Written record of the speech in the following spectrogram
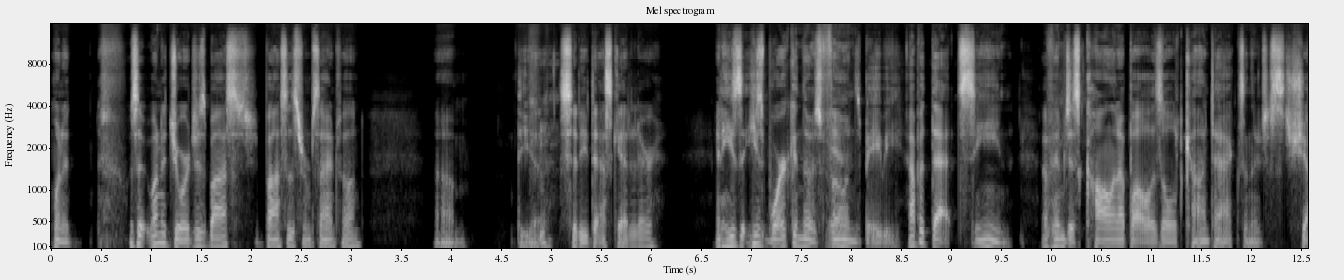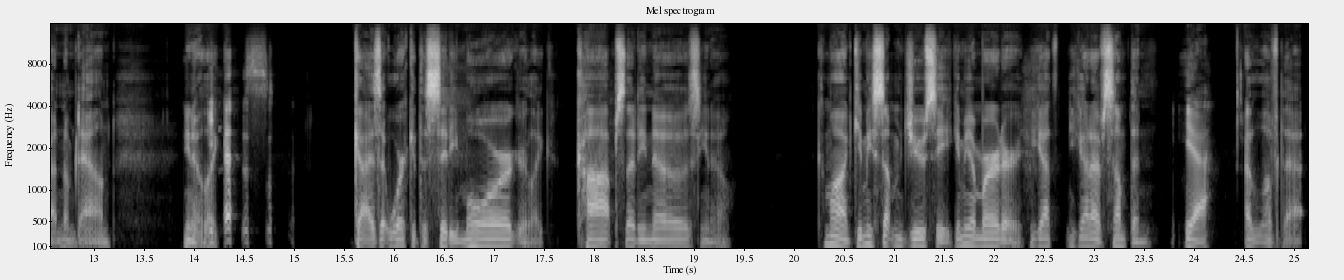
one of, was it one of George's boss bosses from Seinfeld? Um, the uh, city desk editor. And he's he's working those Yeah. phones, baby. How about that scene of him just calling up all his old contacts and they're just shutting them down? You know, like yes. guys that work at the city morgue or like cops that he knows. You know, come on, give me something juicy. Give me a murder. You got you got to have something. Yeah. I love that.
